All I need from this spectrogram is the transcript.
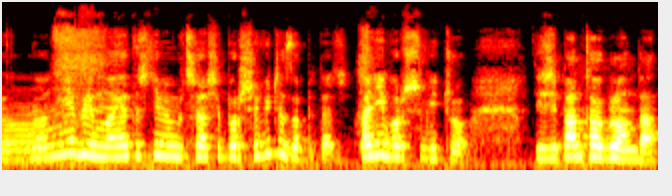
no. No nie wiem, no ja też nie wiem, trzeba się Borszewicza zapytać. Panie Borszewiczu, jeśli pan to ogląda,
